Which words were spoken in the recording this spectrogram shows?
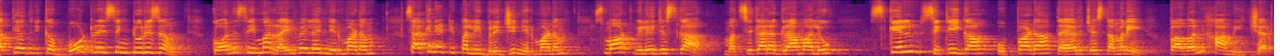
అత్యాధునిక boat racing tourism Konaseema railway line నిర్మాణం సకినేటిపల్లి బ్రిడ్జి నిర్మాణం స్మార్ట్ విలేజెస్గా మత్స్యకార గ్రామాలు స్కిల్ సిటీగా ఉప్పాడ తయారు చేస్తామని పవన్ హామీ ఇచ్చారు.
